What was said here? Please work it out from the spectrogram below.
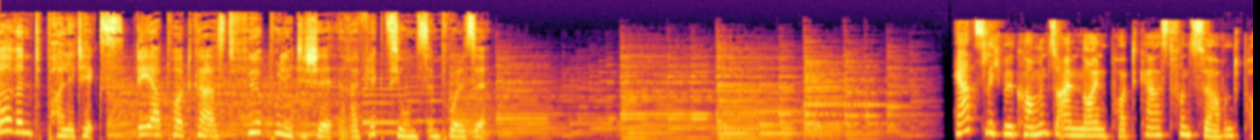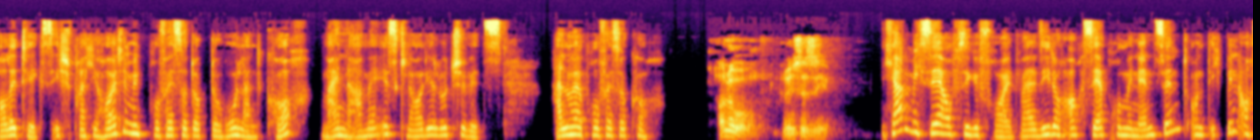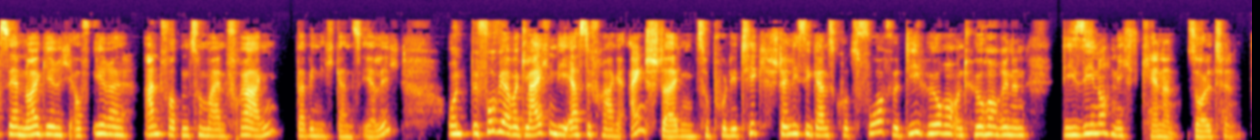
Servant Politics, der Podcast für politische Reflexionsimpulse. Herzlich willkommen zu einem neuen Podcast von Servant Politics. Ich spreche heute mit Professor Dr. Roland Koch. Mein Name ist Claudia Lutschewitz. Hallo, Herr Professor Koch. Hallo, grüße Sie. Ich habe mich sehr auf Sie gefreut, weil Sie doch auch sehr prominent sind und ich bin auch sehr neugierig auf Ihre Antworten zu meinen Fragen. Da bin ich ganz ehrlich. Und bevor wir aber gleich in die erste Frage einsteigen zur Politik, stelle ich Sie ganz kurz vor für die Hörer und Hörerinnen, die Sie noch nicht kennen sollten.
